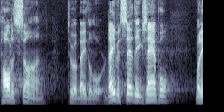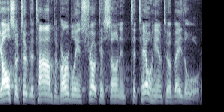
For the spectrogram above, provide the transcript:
taught his son to obey the Lord. David set the example, but he also took the time to verbally instruct his son and to tell him to obey the Lord.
